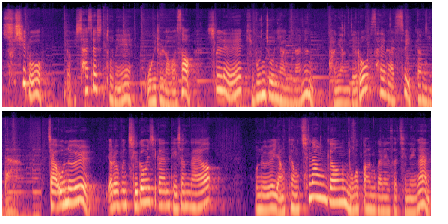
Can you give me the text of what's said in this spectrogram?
수시로 여기 샤세스톤에 오일을 넣어서 실내에 기분 좋은 향이 나는 방향제로 사용할 수 있답니다. 자, 오늘 여러분 즐거운 시간 되셨나요? 오늘 양평 친환경 농업박물관에서 진행한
